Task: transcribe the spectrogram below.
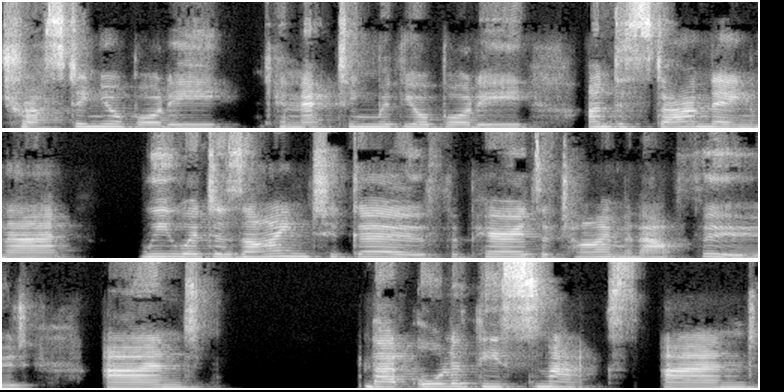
trusting your body, connecting with your body, understanding that we were designed to go for periods of time without food and that all of these snacks and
